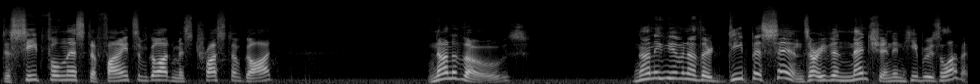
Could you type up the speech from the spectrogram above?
deceitfulness, defiance of God, mistrust of God. None of those, none of even of their deepest sins are even mentioned in Hebrews 11.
